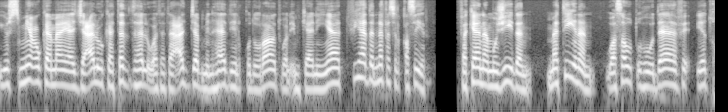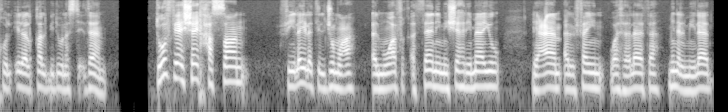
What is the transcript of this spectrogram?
يسمعك ما يجعلك تذهل وتتعجب من هذه القدرات والإمكانيات في هذا النفس القصير. فكان مجيدا متينا وصوته دافئ يدخل إلى القلب دون استئذان. توفي الشيخ حصان في ليلة الجمعة الموافق الثاني من شهر مايو لعام 2003 من الميلاد.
